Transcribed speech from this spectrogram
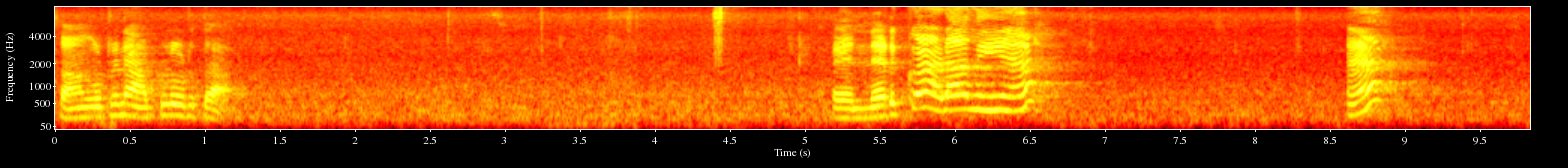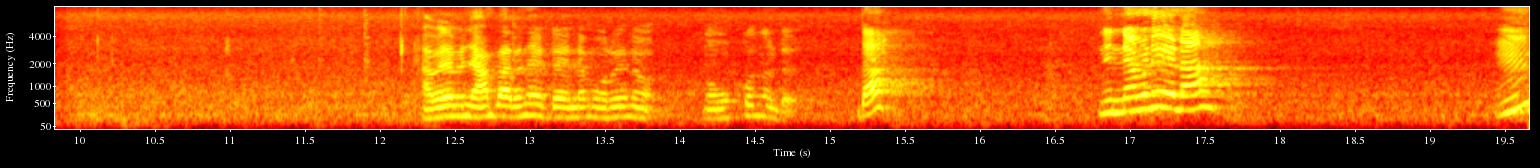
സാങ്കുട്ടിന് ആപ്പിൾ കൊടുത്താ. എന്നെടുക്കുവാടാ നീ ഏ ഏ അവൻ ഞാൻ പറഞ്ഞ കേട്ടോ എന്റെ മുറി നോക്കുന്നുണ്ട്. ദാ നിന്നെ വിളിയടാ അങ്ങനെ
